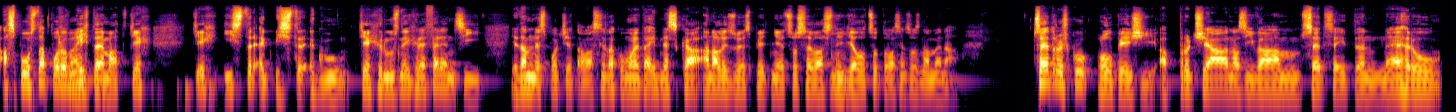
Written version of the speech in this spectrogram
a spousta podobných Kvalitě. témat, těch, těch easter, egg, easter eggů, těch různých referencí je tam nespočet. A vlastně ta komunita i dneska analyzuje zpětně, co se vlastně hmm. dělo, co to vlastně co znamená. Co je trošku hloupější a proč já nazývám set Satan ne hru,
